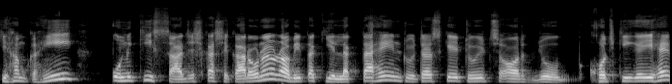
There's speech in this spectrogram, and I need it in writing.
कि हम कहीं उनकी साजिश का शिकार हो रहे हैं। और अभी तक ये लगता है इन ट्विटर्स के ट्वीट्स और जो खोज की गई है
